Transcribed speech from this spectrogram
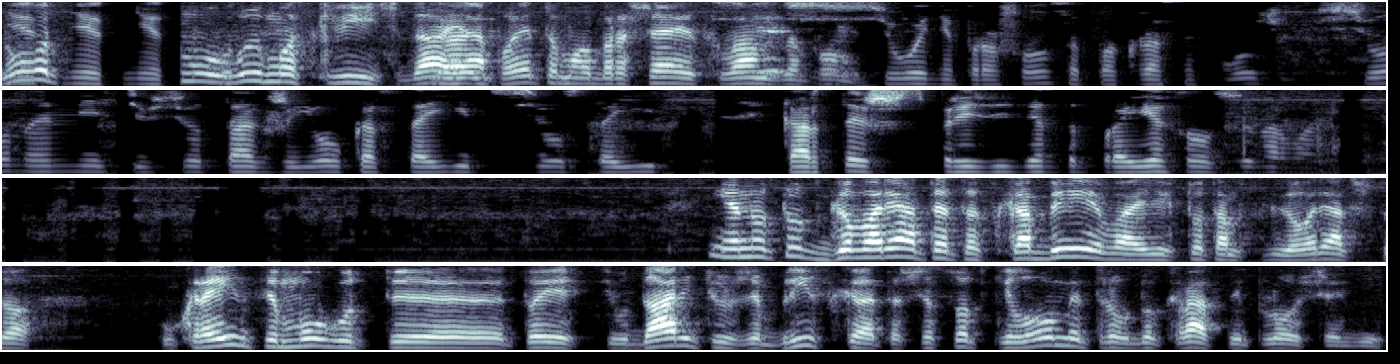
ну Нет, вот, нет, нет. ну Вот вы москвич, да, я я поэтому обращаюсь к вам за помощью. сегодня прошелся по Красной площади. Все на месте, все так же. Елка стоит, все стоит. Кортеж с президентом проехал, все нормально. Не, ну тут говорят это Скобеева или кто там говорят, что украинцы могут, э, то есть ударить уже близко, это 600 километров до Красной площади.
